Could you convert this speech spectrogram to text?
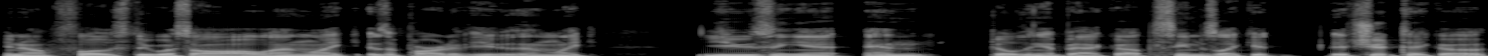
you know, flows through us all and like is a part of you, then like using it and building it back up seems like it it should take a,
